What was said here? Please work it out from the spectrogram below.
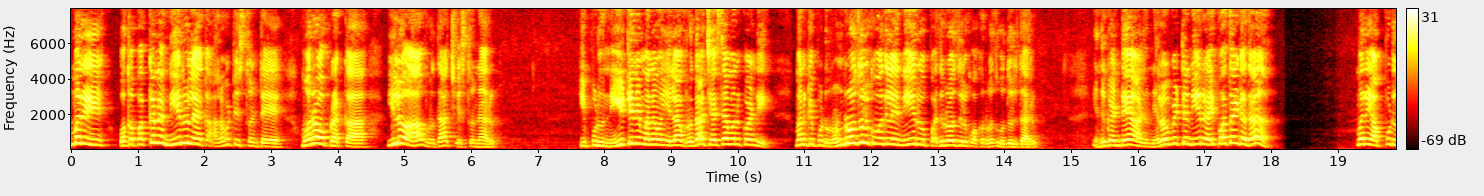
మరి ఒక పక్కన నీరు లేక అలమటిస్తుంటే మరో ప్రక్క ఇలా వృధా చేస్తున్నారు. ఇప్పుడు నీటిని మనం ఇలా వృధా చేసామనుకోండి మనకి ఇప్పుడు రెండు రోజులకు వదిలే నీరు పది రోజులకు ఒక రోజు వదులుతారు. ఎందుకంటే వాళ్ళు నిలవబెట్టే నీరు అయిపోతాయి కదా. మరి అప్పుడు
